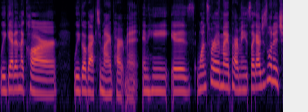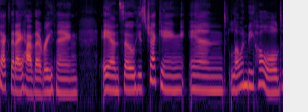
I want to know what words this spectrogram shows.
We get in the car we go back to my apartment and he is once we're in my apartment he's like i just want to check that i have everything and so he's checking and lo and behold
